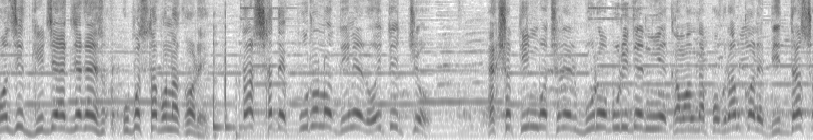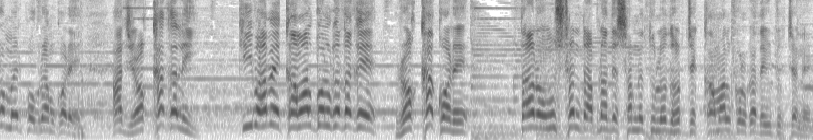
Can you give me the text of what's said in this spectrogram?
মসজিদ, গির্জা এক জায়গায় উপস্থাপনা করে। তার সাথে পুরনো দিনের ঐতিহ্য। একশো তিন বছরের বুড়ো বুড়িদের নিয়ে কামালদা প্রোগ্রাম করে, বৃদ্ধাশ্রমের প্রোগ্রাম করে। আজ রক্ষাকালী কীভাবে কামাল কলকাতাকে রক্ষা করে, তার অনুষ্ঠানটা আপনাদের সামনে তুলে ধরছে কামাল কলকাতা ইউটিউব চ্যানেল।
